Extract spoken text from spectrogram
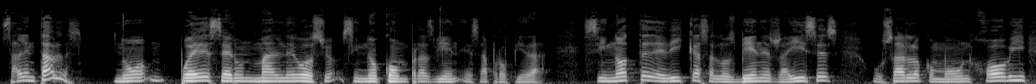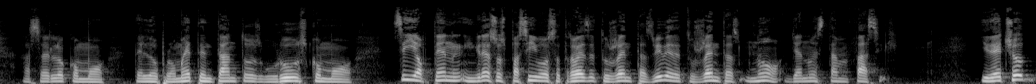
Salen tablas. No puede ser un mal negocio si no compras bien esa propiedad. Si no te dedicas a los bienes raíces, usarlo como un hobby, hacerlo como te lo prometen tantos gurús como Sí, obtén ingresos pasivos a través de tus rentas, vive de tus rentas. No, ya no es tan fácil. Y de hecho,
